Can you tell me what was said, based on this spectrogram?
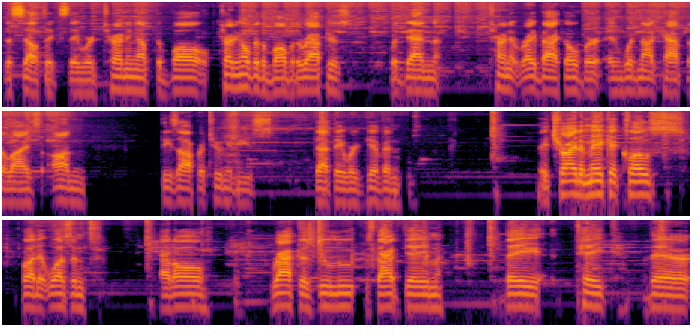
The Celtics, they were turning up the ball, turning over the ball, but the Raptors would then turn it right back over and would not capitalize on these opportunities that they were given. They tried to make it close, but it wasn't at all. Raptors do lose that game. They take their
